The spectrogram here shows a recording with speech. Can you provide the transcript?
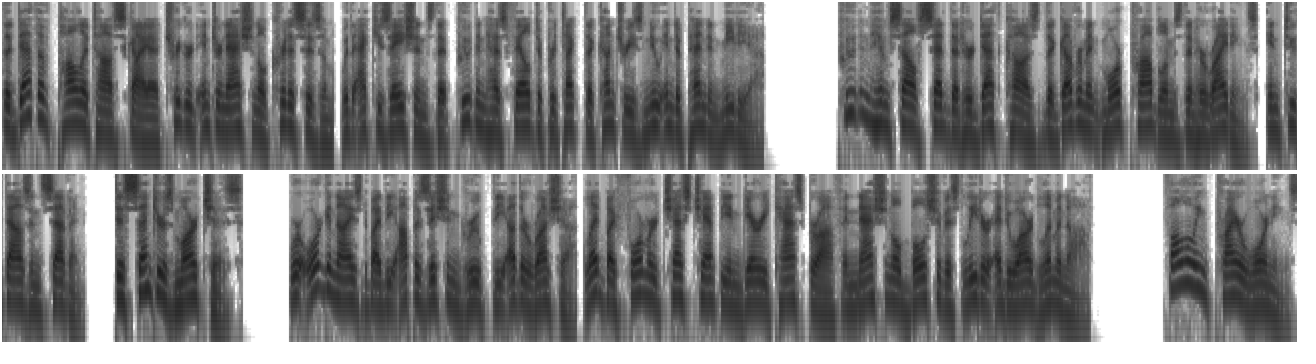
The death of Politkovskaya triggered international criticism, with accusations that Putin has failed to protect the country's new independent media. Putin himself said that her death caused the government more problems than her writings. In 2007, dissenters' marches were organized by the opposition group The Other Russia, led by former chess champion Garry Kasparov and national Bolshevist leader Eduard Limonov. Following prior warnings,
